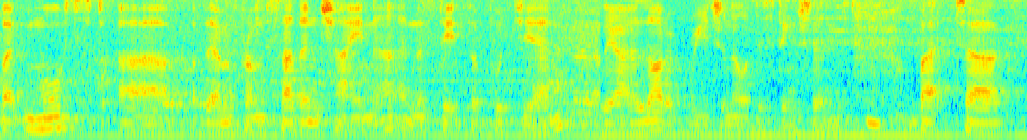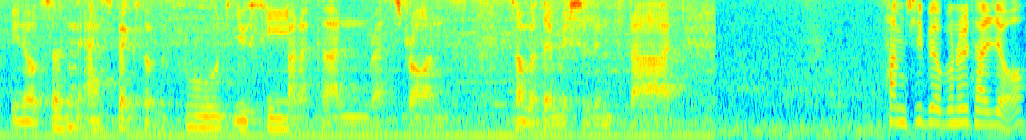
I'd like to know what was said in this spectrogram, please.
but most uh, of them from southern China and the states of Fujian. There are a lot of regional distinctions, but uh, you know certain aspects of the food you see Peranakan restaurants, some of them Michelin starred. 30여 분을 달려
